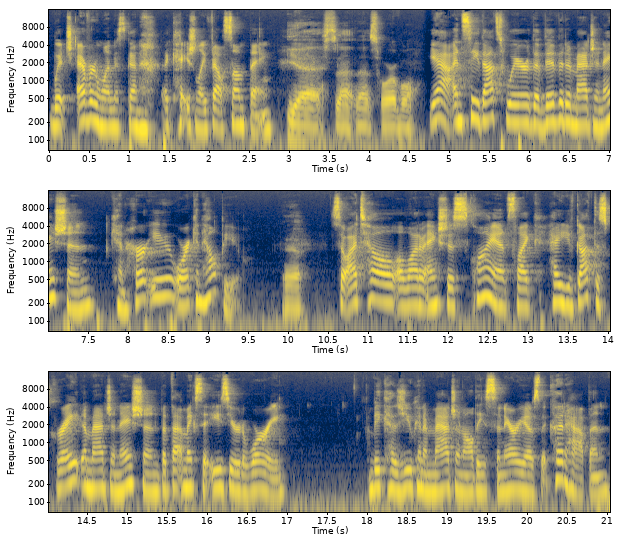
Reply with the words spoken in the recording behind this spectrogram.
which everyone is going to occasionally fail something. Yes, that, that's horrible. Yeah. And see, that's where the vivid imagination can hurt you or it can help you. Yeah. So I tell a lot of anxious clients, like, hey, you've got this great imagination, but that makes it easier to worry because you can imagine all these scenarios that could happen.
